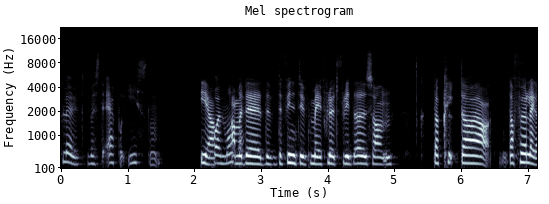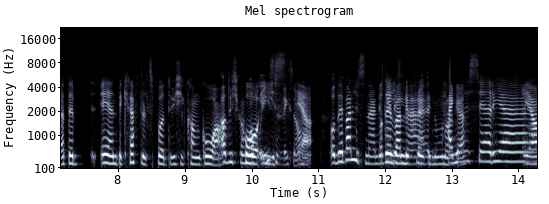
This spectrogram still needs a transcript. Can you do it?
flaut hvis det er på isen. ja, på en måte. ja, men det er definitivt mer flaut, fordi det er sånn da, da, da føler jeg at det er en bekreftelse på at du ikke kan gå At du ikke kan på gå på isen, is. liksom. Ja. Og det er veldig sånn her Og det er veldig sånn flaut i Nord-Norge. Tegneserie. Ja,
